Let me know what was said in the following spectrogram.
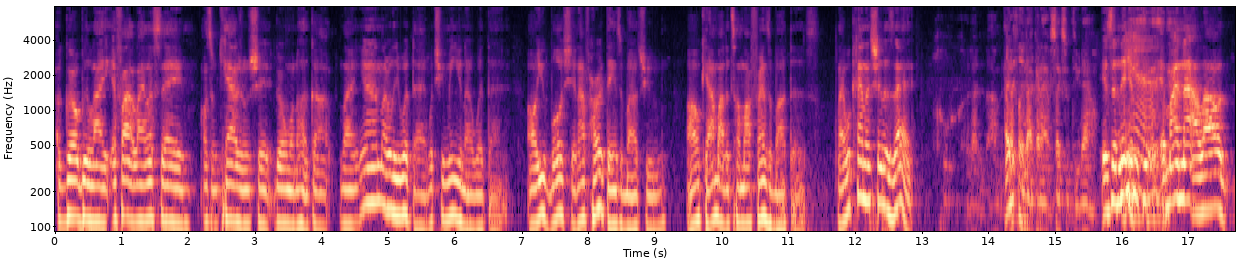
a girl be like, if I like let's say on some casual shit, girl want to hook up, like yeah, I'm not really with that. What you mean you're not with that? Oh, you bullshit. I've heard things about you. Oh, okay, I'm about to tell my friends about this. Like, what kind of shit is that? I'm definitely not gonna have sex with you now. Is a nigga? Yeah. Am I not allowed?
